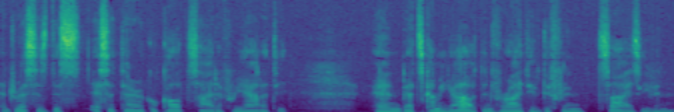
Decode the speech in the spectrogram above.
addresses this esoteric occult side of reality and that's coming out in a variety of different sides. Even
